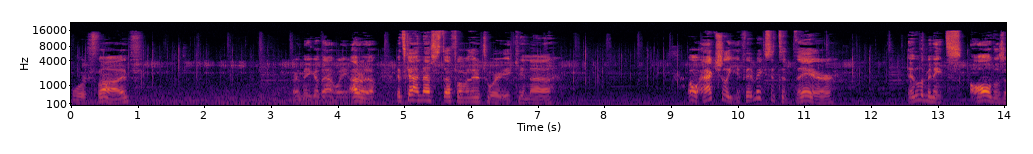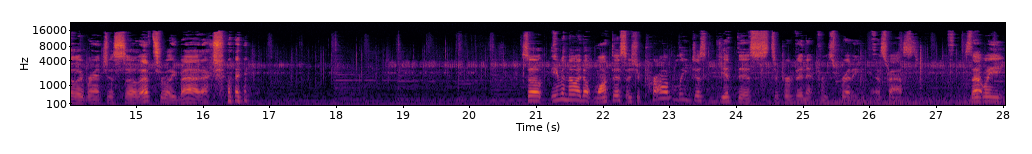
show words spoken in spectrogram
four, five. Or I may go that way. I don't know. It's got enough stuff over there to where it can, uh... Oh, actually, if it makes it to there, it eliminates all those other branches, so that's really bad, actually. so, even though I don't want this, I should probably just get this to prevent it from spreading as fast. So that way...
